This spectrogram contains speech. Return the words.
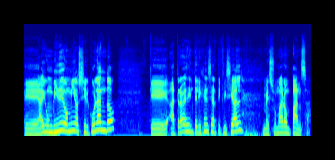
Hay un video mío circulando que a través de inteligencia artificial me sumaron panza.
